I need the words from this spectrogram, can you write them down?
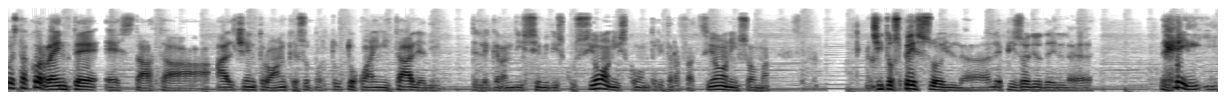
Questa corrente è stata al centro anche e soprattutto qua in Italia di delle grandissime discussioni, scontri tra fazioni, insomma. Cito spesso il, l'episodio del il,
